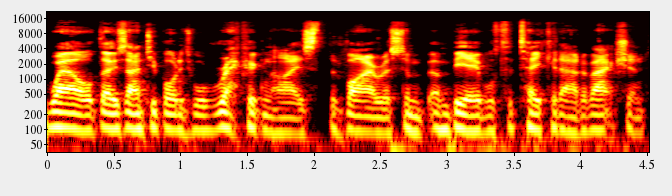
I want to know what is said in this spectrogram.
well those antibodies will recognize the virus and, and be able to take it out of action.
